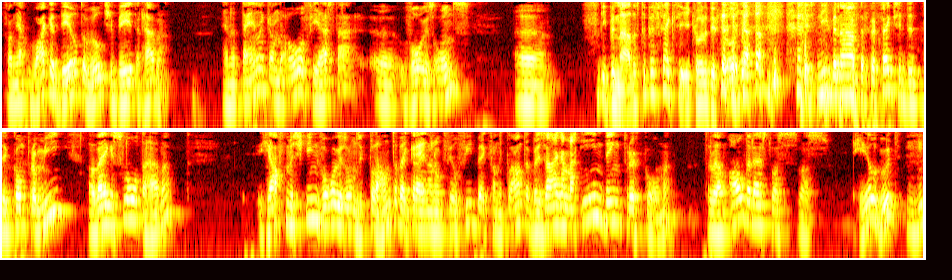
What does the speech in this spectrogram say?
Van ja, wat gedeelte wilt je beter hebben? En uiteindelijk aan de oude Fiesta, eh, volgens ons, eh, Die benadert de perfectie. Ik hoor het hier komen. is niet benaderd de perfectie. De, de compromis wat wij gesloten hebben, gaf misschien volgens onze klanten, wij krijgen dan ook veel feedback van de klanten, wij zagen maar één ding terugkomen, terwijl al de rest was, was heel goed. Mhm.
